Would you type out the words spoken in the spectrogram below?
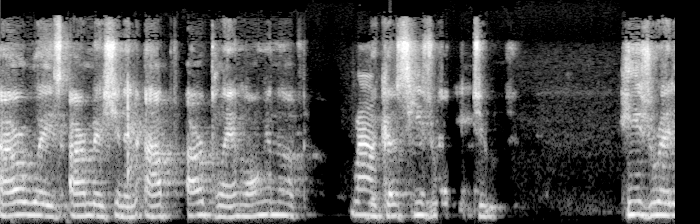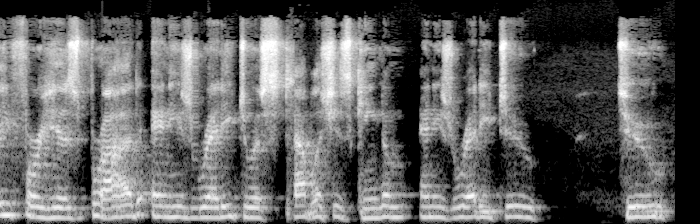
our ways our mission and our, our plan long enough wow. because he's ready to he's ready for his bride and he's ready to establish his kingdom and he's ready to to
